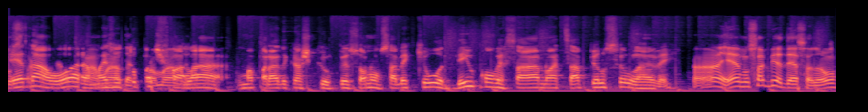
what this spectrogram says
É da hora, mas eu tô pra te falar uma parada que eu acho que o pessoal não sabe é que eu odeio conversar no WhatsApp pelo celular, velho. Ah, é? Não sabia dessa, não.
